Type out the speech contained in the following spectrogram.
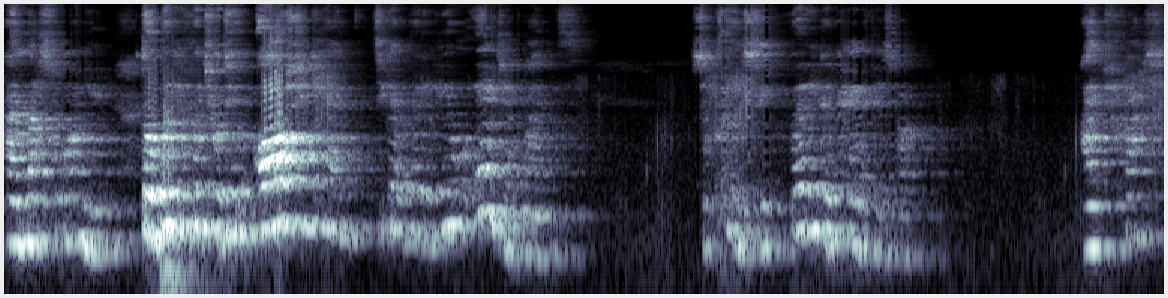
I must warn you, the Wicked Witch will do all she can to get rid of you and your friends. So please take very good care of yourself. I trust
